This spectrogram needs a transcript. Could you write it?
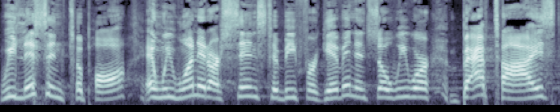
We listened to Paul and we wanted our sins to be forgiven. And so we were baptized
